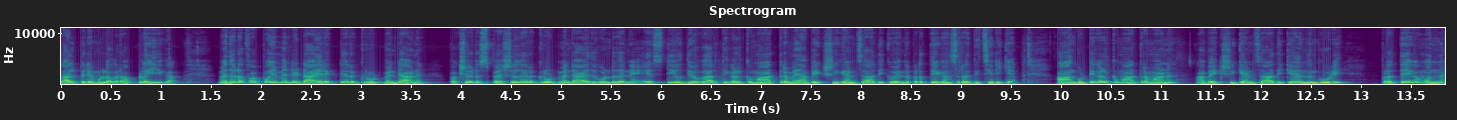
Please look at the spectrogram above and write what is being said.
താല്പര്യമുള്ളവർ അപ്ലൈ ചെയ്യുക. മെത്തേഡ് ഓഫ് അപ്പോയിൻമെന്റ് ഡയറക്റ്റ് റിക്രൂട്ട്മെന്റ് ആണ്. പക്ഷേ ഒരു സ്പെഷ്യൽ റിക്രൂട്ട്മെന്റ് ആയതുകൊണ്ട് തന്നെ എസ് ടി ഉദ്യോഗാർത്ഥികൾക്ക് മാത്രമേ അപേക്ഷിക്കാൻ സാധിക്കൂ എന്ന് പ്രത്യേകം ശ്രദ്ധിച്ചിരിക്കാം ആൺകുട്ടികൾക്ക് മാത്രമാണ് അപേക്ഷിക്കാൻ സാധിക്കുക എന്നും കൂടി പ്രത്യേകം ഒന്ന്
